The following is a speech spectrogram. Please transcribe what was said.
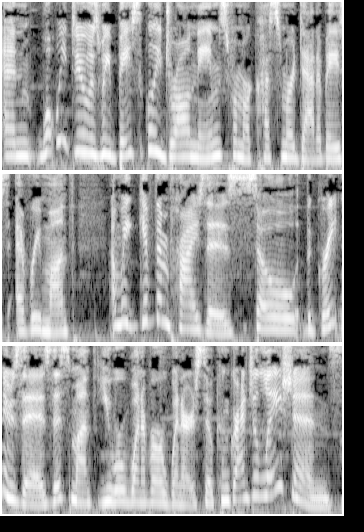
And what we do is we basically draw names from our customer database every month and we give them prizes. So, the great news is this month you were one of our winners. So, congratulations.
